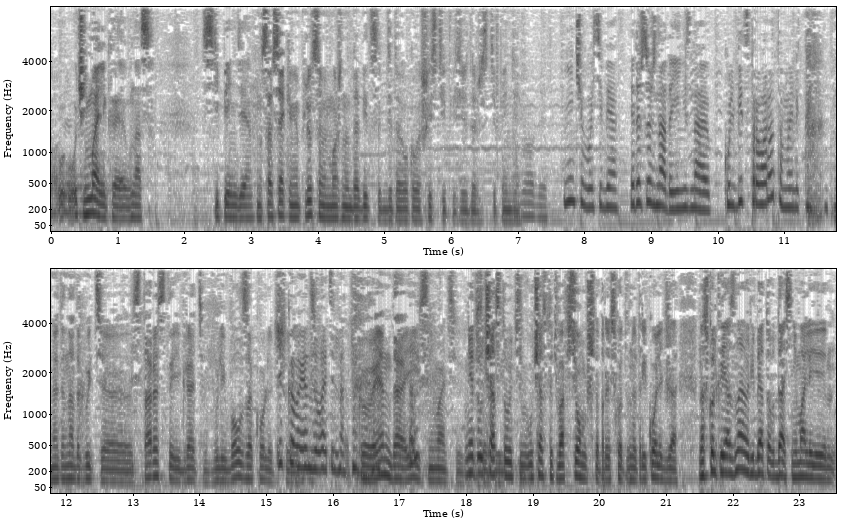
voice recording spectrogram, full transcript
очень маленькая у нас стипендия. Ну, со всякими плюсами можно добиться где-то около 6 тысяч даже стипендий. Ничего себе. Это что же надо, я не знаю, кульбит с проворотом или... Но это надо быть э, старостой, играть в волейбол за колледж. И в КВН желательно. В КВН, да, и снимать... Это всякие- участвовать, участвовать во всем, что происходит внутри колледжа. Насколько я знаю, ребята, да, снимали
